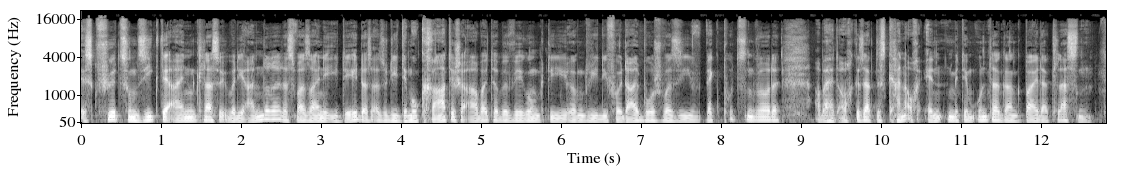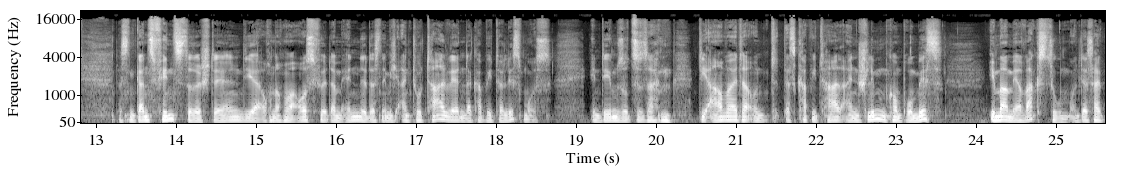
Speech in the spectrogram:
es führt zum Sieg der einen Klasse über die andere. Das war seine Idee, dass also die demokratische Arbeiterbewegung, die irgendwie die Feudalbourgeoisie wegputzen würde. Aber er hat auch gesagt, es kann auch enden mit dem Untergang beider Klassen. Das sind ganz finstere Stellen, die er auch nochmal ausführt am Ende, dass nämlich ein total werdender Kapitalismus, in dem sozusagen die Arbeiter und das Kapital einen schlimmen Kompromiss immer mehr Wachstum und deshalb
